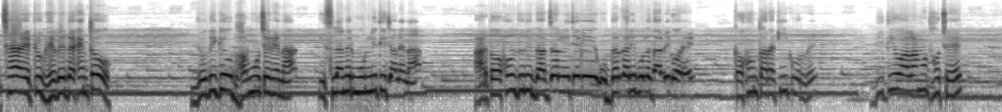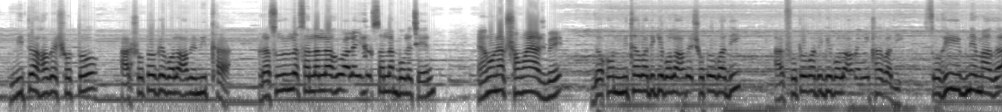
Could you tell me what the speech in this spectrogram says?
আচ্ছা একটু ভেবে দেখেন তো। যদি কেউ ধর্ম চেনে না, ইসলামের মূলনীতি জানে না, আর তখন যদি দাজ্জাল নিজেকে উদ্ধারকারী বলে দাবি করে, তখন তারা কি করবে? দ্বিতীয় আলামত হচ্ছে, মিথ্যা হবে সত্য, আর সত্যকে বলা হবে মিথ্যা। রাসুলুল্লাহ সাল্লাহু আলাইসাল্লাম বলেছেন, এমন এক সময় আসবে যখন মিথ্যাবাদীকে বলা হবে সত্যবাদী, আর সত্যবাদীকে বলা হবে মিথ্যাবাদী। সহি ইবনে মাজা,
